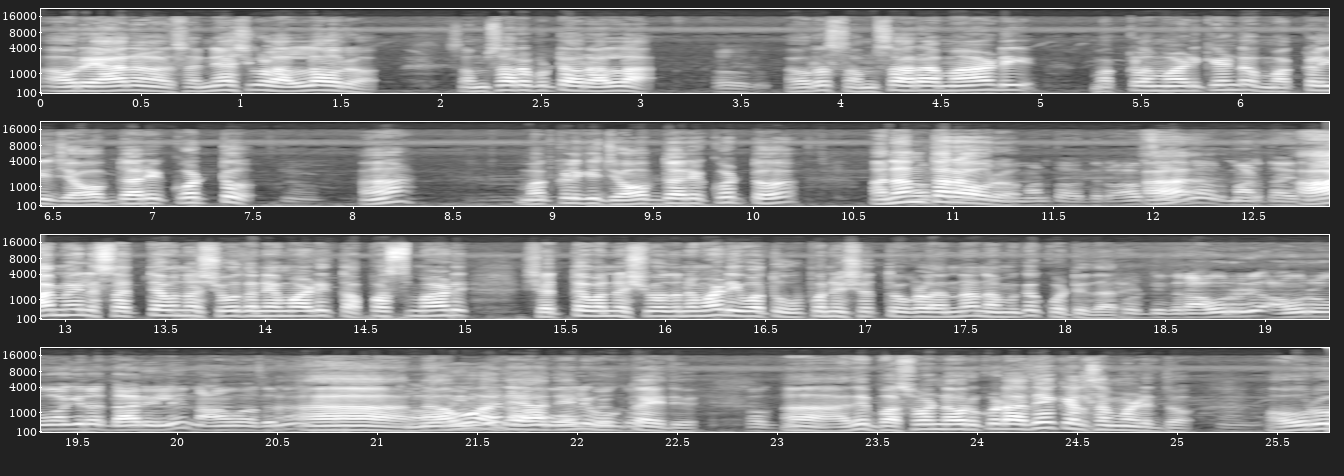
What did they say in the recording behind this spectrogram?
ಅವ್ರು ಯಾರು ಸನ್ಯಾಸಿಗಳು ಅಲ್ಲ ಅವರು ಸಂಸಾರ ಬಿಟ್ಟವ್ರು ಅಲ್ಲ ಹೌದು. ಅವರು ಸಂಸಾರ ಮಾಡಿ ಮಕ್ಕಳು ಮಾಡ್ಕೊಂಡು ಮಕ್ಕಳಿಗೆ ಜವಾಬ್ದಾರಿ ಕೊಟ್ಟು ಹಾಂ ಮಕ್ಕಳಿಗೆ ಜವಾಬ್ದಾರಿ ಕೊಟ್ಟು ಅನಂತರ ಅವರು ಆಮೇಲೆ ಸತ್ಯವನ್ನು ಶೋಧನೆ ಮಾಡಿ ತಪಸ್ಸು ಮಾಡಿ ಸತ್ಯವನ್ನು ಶೋಧನೆ ಮಾಡಿ ಇವತ್ತು ಉಪನಿಷತ್ತುಗಳನ್ನು ನಮಗೆ ಕೊಟ್ಟಿದ್ದಾರೆ. ಅವರು ಅವರು ಹೋಗಿರೋ ದಾರಿಲಿ ನಾವು ಅದನ್ನು ನಾವು ಅದೇ ಹಾದಿಯಲ್ಲಿ ಹೋಗ್ತಾ ಇದ್ವಿ ಅದೇ ಬಸವಣ್ಣವರು ಕೂಡ ಅದೇ ಕೆಲಸ ಮಾಡಿದ್ದು. ಅವರು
